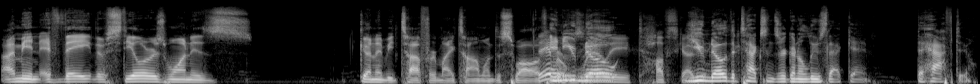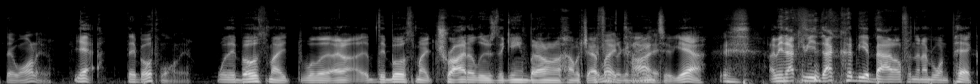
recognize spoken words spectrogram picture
I mean, if they the Steelers one is gonna be tough for Mike Tomlin to swallow. They have And a you know- really tough schedule. You know the Texans are going to lose that game. They have to. they want to. Yeah. They both want to. Well, they both might. Well, I don't, they both might try to lose the game, but I don't know how much effort might they're going tie. to need to. Yeah, I mean that could be that could be a battle for the number one pick.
